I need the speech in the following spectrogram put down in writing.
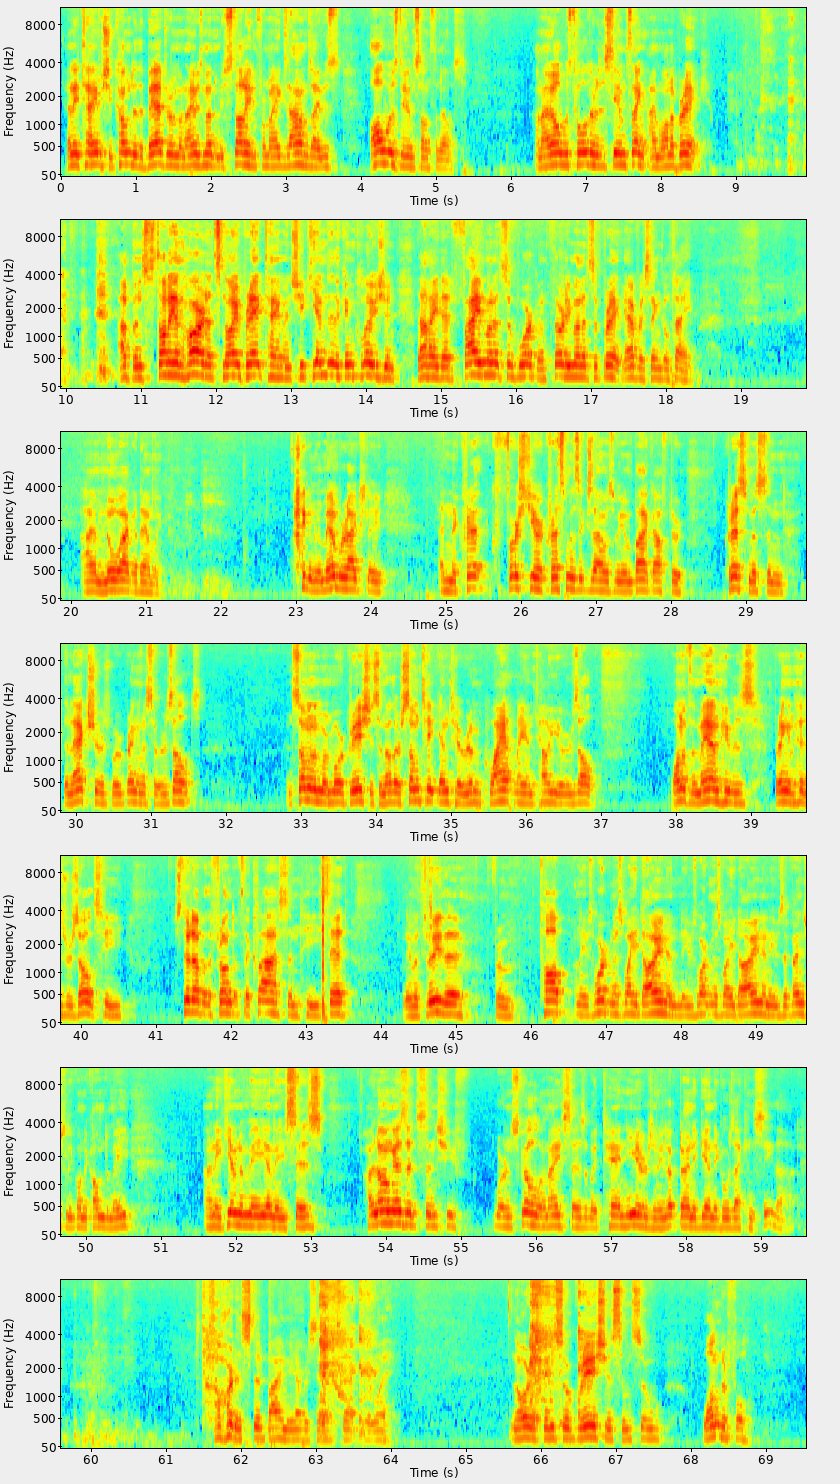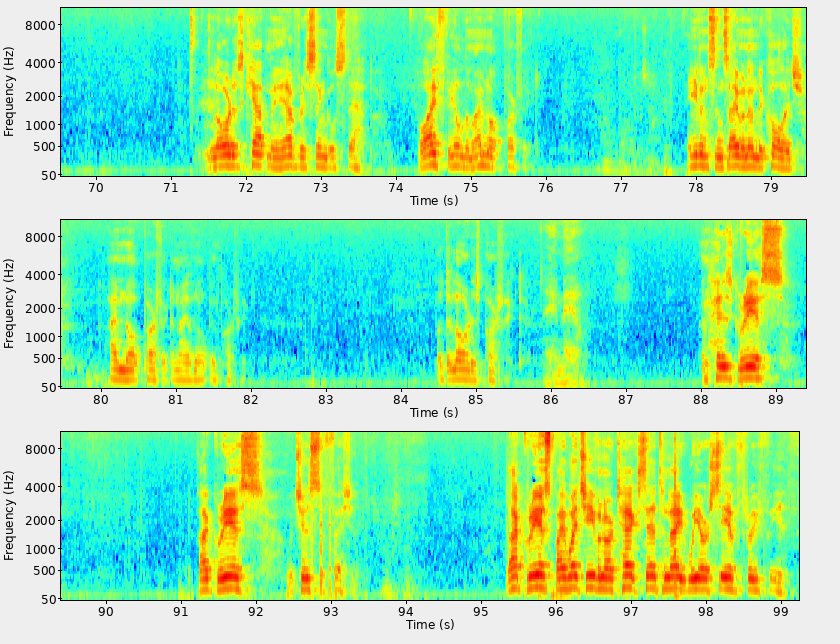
Anytime she'd come to the bedroom when I was meant to be studying for my exams, I was always doing something else. And I always told her the same thing I'm on a break. I've been studying hard, it's now break time, and she came to the conclusion that I did five minutes of work and 30 minutes of break every single time. I am no academic. I can remember actually in the first year Christmas exams, we went back after Christmas and the lecturers were bringing us the results. And some of them were more gracious than others. Some take you into a room quietly and tell you a result. One of the men who was bringing his results, he stood up at the front of the class and he said, and he went through the from top and he was working his way down and he was working his way down and he was eventually going to come to me. And he came to me and he says, How long is it since you were in school? And I says, About 10 years. And he looked down again and he goes, I can see that. the Lord has stood by me every single step of the way. The Lord has been so gracious and so wonderful. The Lord has kept me every single step. Oh, I failed him. I'm not perfect. Even since I went into college, I'm not perfect and I have not been perfect. But the Lord is perfect. Amen. And His grace, that grace which is sufficient, that grace by which even our text said tonight, we are saved through faith.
